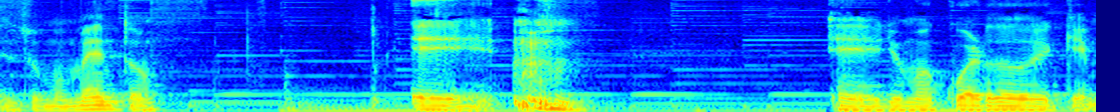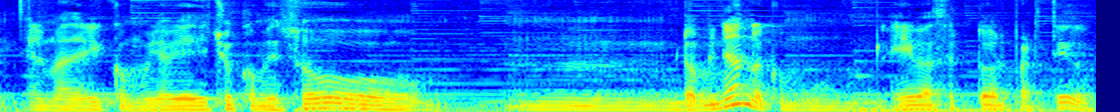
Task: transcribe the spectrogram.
en su momento, eh, yo me acuerdo de que el Madrid, como ya había dicho, comenzó mm, dominando, como iba a hacer todo el partido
